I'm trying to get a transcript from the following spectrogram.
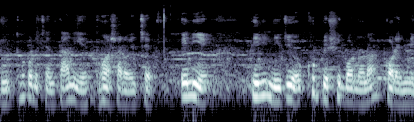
যুদ্ধ করেছেন তা নিয়ে ধোঁয়াশা রয়েছে। এ নিয়ে তিনি নিজেও খুব বেশি বর্ণনা করেননি।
